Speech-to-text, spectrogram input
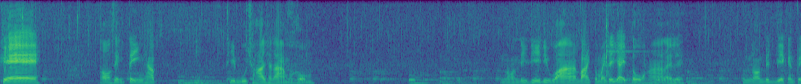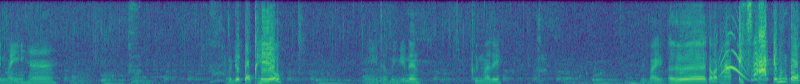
แกรอเสียงติ้งครับ ที่บูชาฉลามครับผม นอนดีๆดีวะบ้านก็ไม่ได้ใหญ่โตหาอะไรเลยมึงนอนเบียดๆกันเป็นไหมฮะเฮ้ยเดี๋ยวตกเหวนี่เถิบอีกนิดนึง ขึ้นมาสิขึ้นไปเออตะวัดหางไอ้สัสจะเพิ่งตก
